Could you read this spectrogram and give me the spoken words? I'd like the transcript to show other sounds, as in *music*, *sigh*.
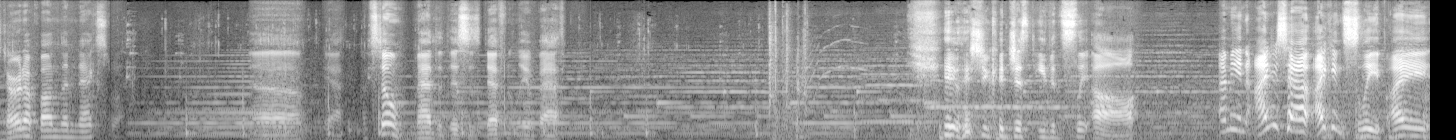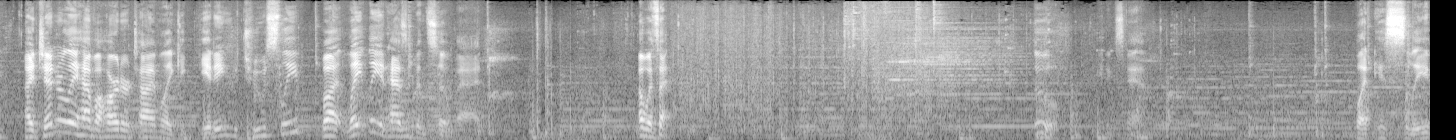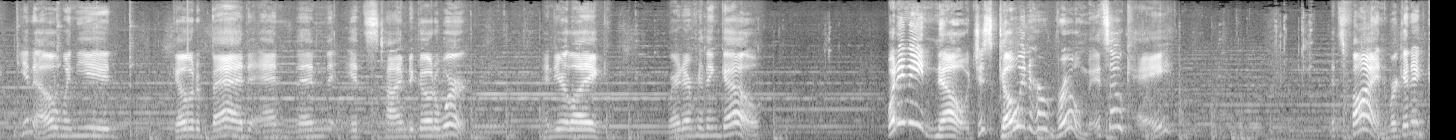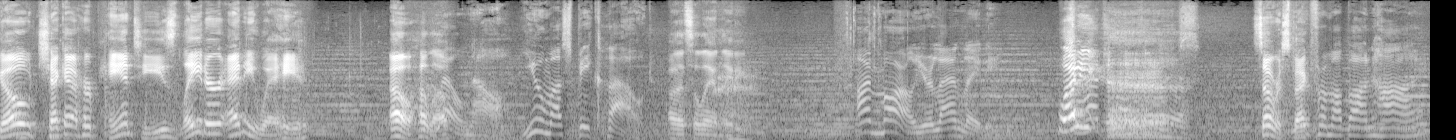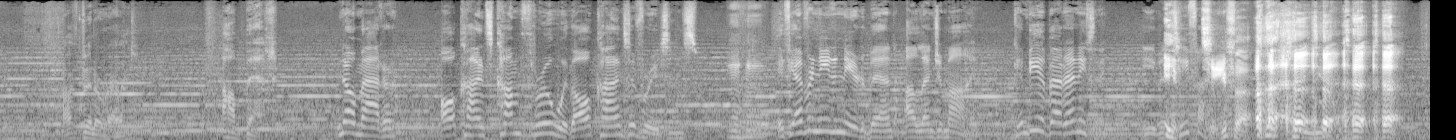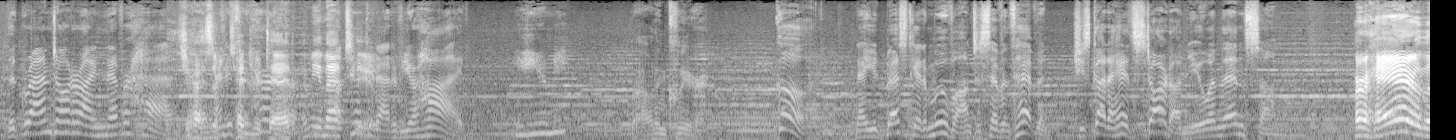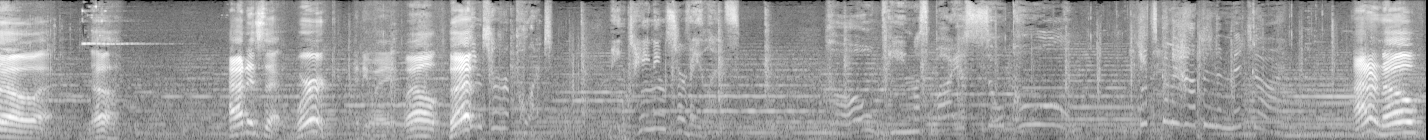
start up on the next one. Uh, yeah. I'm still mad that this is definitely a bathroom. *laughs* I wish you could just even sleep. Aw. I mean, I just have I can sleep. I I generally have a harder time like getting to sleep, but lately it hasn't been so bad. Oh, what's that? Ooh, eating stand. What is sleep? You know, when you go to bed and then it's time to go to work. And you're like, where'd everything go? What do you mean no? Just go in her room. It's okay. It's fine. We're gonna go check out her panties later anyway. *laughs* Oh, hello. Well now, you must be Cloud. Oh, that's the landlady. I'm Marle, your landlady. What do you... You're. *sighs* So You respectful. from up on high? I've been around. I'll bet. No matter. All kinds come through with all kinds of reasons. Mm-hmm. If you ever need an ear to bend, I'll lend you mine. Can be about anything, even Tifa. Tifa. The granddaughter I never had. Tries to And if pretend you you're dead. her, I mean, that I'll take it out of your hide. You hear me? Loud and clear. Good. Now you'd best get a move on to Seventh Heaven. She's got a head start on you and then some. Her hair, though. Ugh. How does that work? Anyway, well, uh, Into report. Maintaining surveillance. Oh, being a spy is so cool. What's gonna happen to Midgar? I don't know.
